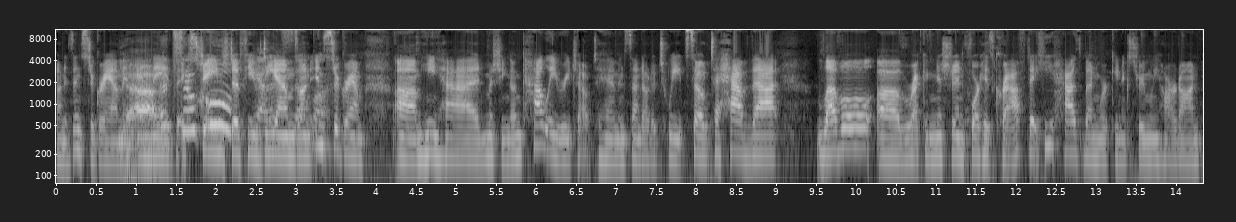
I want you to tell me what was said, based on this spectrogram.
on his Instagram, and, Yeah. and they've so exchanged cool. a few Yeah, DMs so on cool. Instagram. Um, he had Machine Gun Kelly reach out to him and send out a tweet. So to have that level of recognition for his craft that he has been working extremely hard on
